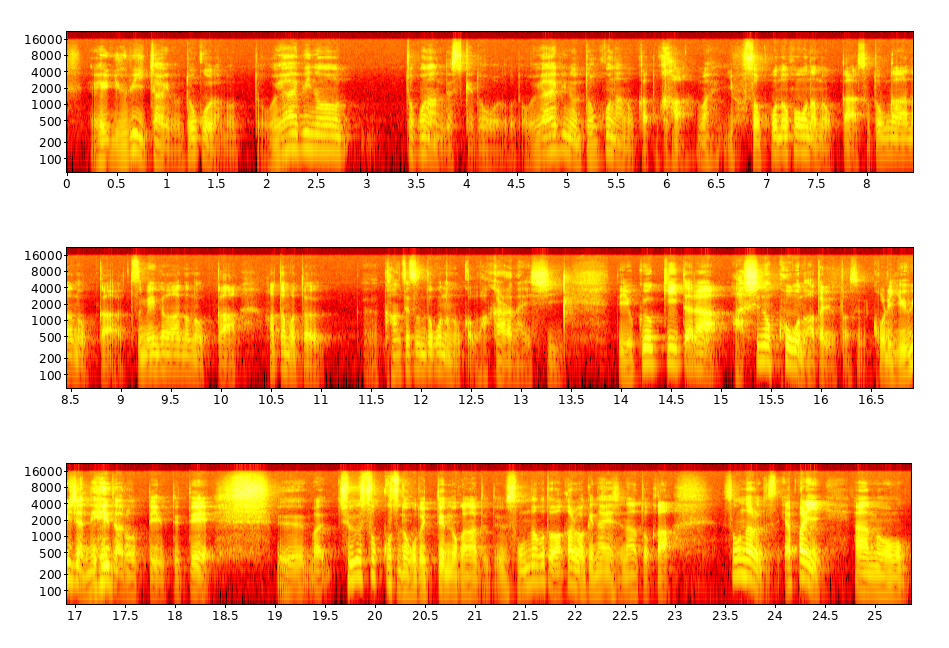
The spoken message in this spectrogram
「え指痛いの？どこなの?」って親指のとこなんですけど親指のどこなのかとか、まあ、底の方なのか外側なのか爪側なのかはたまた関節のどこなのかわからないしでよくよく聞いたら足の甲のあたりだったんですよこれ指じゃねえだろって言ってて、えー、まあ、中足骨のこと言ってんのかなって言ってそんなこと分かるわけないしなとかそうなるんですやっぱりあの、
